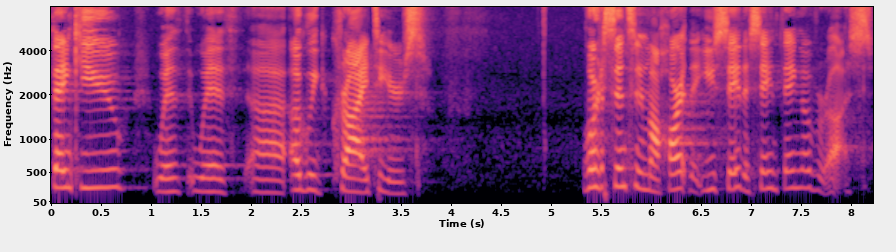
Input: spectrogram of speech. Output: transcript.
thank you with, with uh, ugly cry tears. Lord, I sense in my heart that you say the same thing over us.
